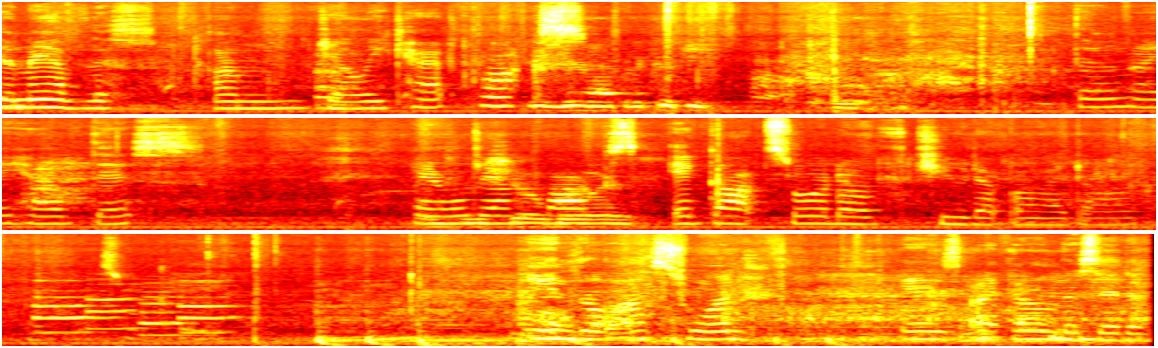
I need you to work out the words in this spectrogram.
Then I have this um Jellycat box. you're half of the cookie. Then I have this animal Thanks for the jam box. It got sort of chewed up by my dog, but okay. And the last one is I found this at a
